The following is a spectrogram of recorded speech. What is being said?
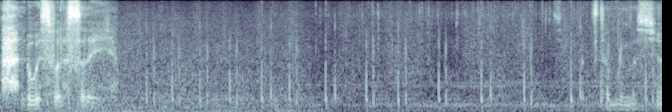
Ah, l'eau est le soleil. Stable monsieur.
